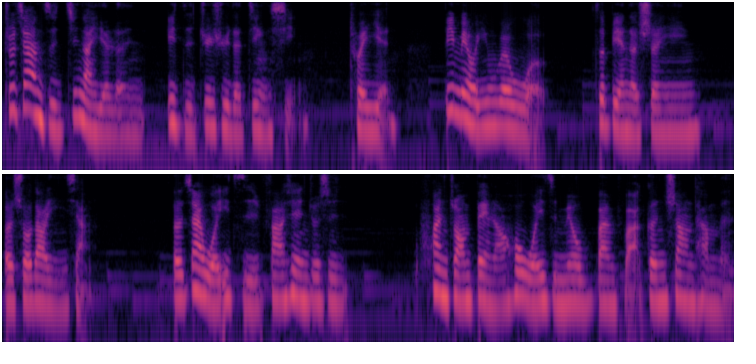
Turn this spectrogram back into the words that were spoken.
就这样子，竟然也能一直继续的进行推演，并没有因为我这边的声音而受到影响。而在我一直发现就是换装备，然后我一直没有办法跟上他们，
